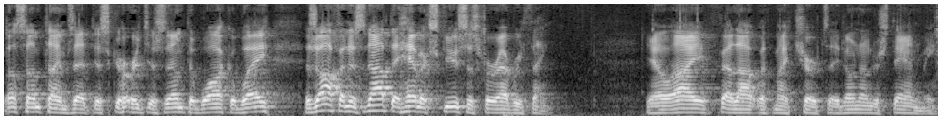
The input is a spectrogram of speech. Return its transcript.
well, sometimes that discourages them to walk away. As often as not, they have excuses for everything. You know, I fell out with my church. They don't understand me.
